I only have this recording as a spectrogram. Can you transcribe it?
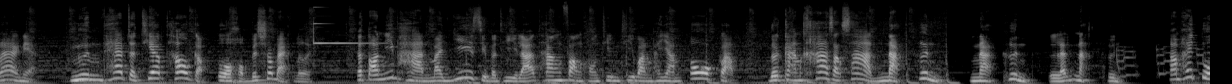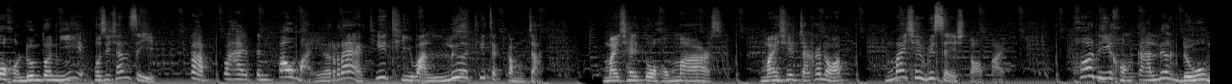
แรกเนี่ย เงินแทบจะเทียบเท่ากับตัวของ b i s h o p b a c k เลย แต่ตอนนี้ผ่านมา 20 นาทีแล้วทางฝั่งของทีมทีวันพยายามโต้กลับ โดยการฆ่าซักซ่าหนักขึ้น หนักขึ้นและหนักขึ้นทำให้ตัวของดูมตัวนี้ Position 4กลับกลายเป็นเป้าหมายแรกที่ทีวันเลือกที่จะกำจัด ไม่ใช่ตัวของ Mars ไม่ใช่จักรนอตไม่ใช่วิเศษต่อไป ข้อดีของการเลือกดูม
